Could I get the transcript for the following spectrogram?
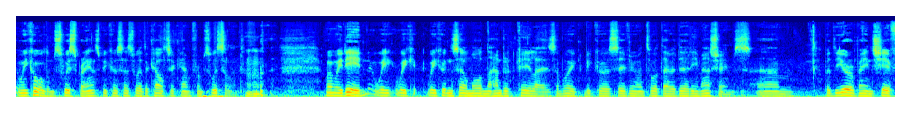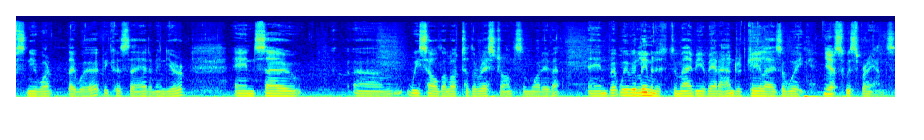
we called them Swiss browns because that's where the culture came from, Switzerland. when we did, we, we, we couldn't sell more than 100 kilos a week because everyone thought they were dirty mushrooms. Um, but the European chefs knew what they were because they had them in Europe. And so um, we sold a lot to the restaurants and whatever. And But we were limited to maybe about 100 kilos a week Yeah. of Swiss browns.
